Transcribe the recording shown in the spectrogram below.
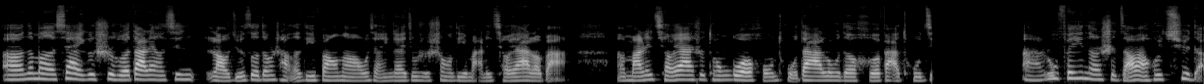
啊，那么下一个适合大量新老角色登场的地方呢，我想应该就是圣地玛丽乔亚了吧？啊，玛丽乔亚是通过红土大陆的合法途径。啊，路飞呢是早晚会去的。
